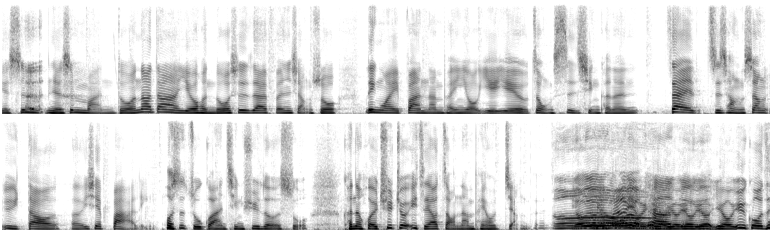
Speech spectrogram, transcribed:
也是 也是蛮多，那当然也有很多是在分享说，另外一半男朋友也也有这种事情，可能在职场上遇到呃一些霸凌，或是主管情绪勒索，可能回去就一直要找男朋友讲的。有有有有有有有有遇过这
